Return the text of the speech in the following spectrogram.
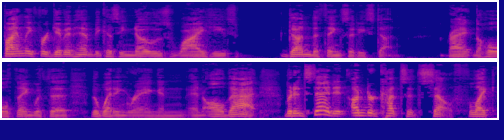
finally forgiven him because he knows why he's done the things that he's done. right? The whole thing with the the wedding ring and and all that. But instead, it undercuts itself. Like,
